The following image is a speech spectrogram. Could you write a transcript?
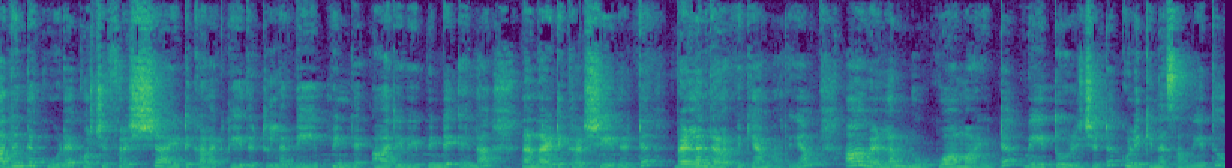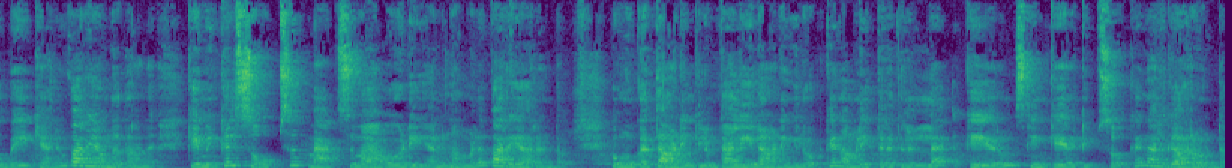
അതിന്റെ കൂടെ കുറച്ച് ഫ്രഷ് ആയിട്ട് കളക്ട് ചെയ്തിട്ടുള്ള വീപ്പിന്റെ ആര്യവേപ്പിന്റെ ഇല നന്നായിട്ട് ക്രഷ് ചെയ്തിട്ട് വെള്ളം തിളപ്പിക്കാൻ പറയാം. ആ വെള്ളം ലൂക്വാമായിട്ട് മേത്ത് ഒഴിച്ചിട്ട് കുളിക്കുന്ന സമയത്ത് ഉപയോഗിക്കാനും പറയാവുന്നതാണ്. കെമിക്കൽ സോപ്സ് മാക്സിമം അവോയ്ഡ് ചെയ്യാനും നമ്മൾ പറയാറുണ്ട്. ഇപ്പോൾ മുഖത്താണെങ്കിലും തലയിലാണെങ്കിലും ഒക്കെ നമ്മൾ ഇത്തരത്തിലുള്ള കെയറും സ്കിൻ കെയർ ടിപ്സും ഒക്കെ നൽകാറുണ്ട്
